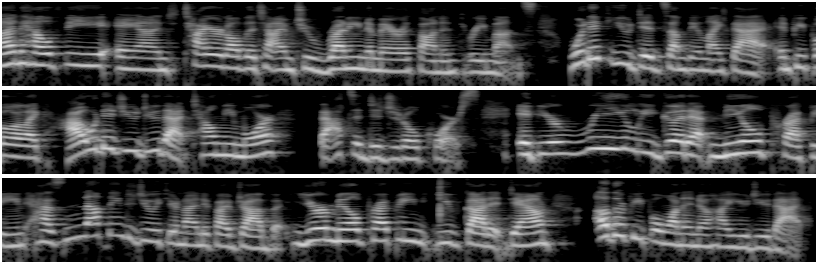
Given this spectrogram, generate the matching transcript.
unhealthy and tired all the time to running a marathon in three months. What if you did something like that and people are like, How did you do that? Tell me more. That's a digital course. If you're really good at meal prepping, has nothing to do with your nine to five job, but you're meal prepping, you've got it down. Other people want to know how you do that.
